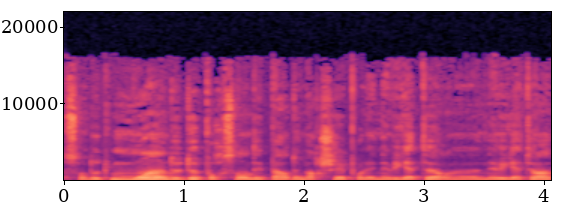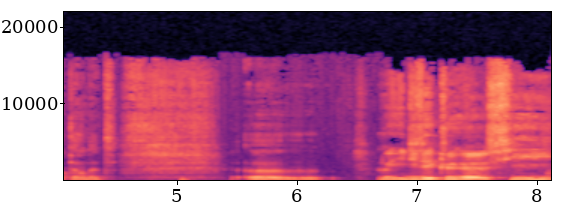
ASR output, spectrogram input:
sans doute moins de 2% des parts de marché pour les navigateurs, euh, navigateurs Internet. il disait que si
